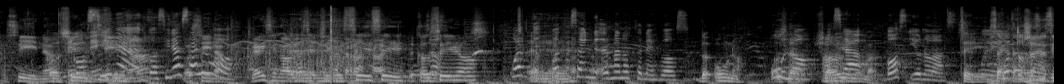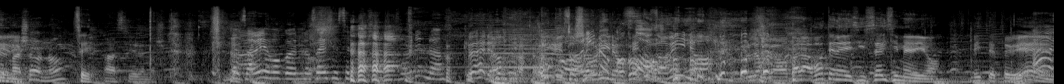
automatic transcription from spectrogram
Cocina. Cocina. ¿Cocina? ¿Cocinás algo? Y ahí si no hablas el chino te Eh, sí, raja, sí, cocino. ¿Cuántos, Eh, cuántos hermanos tenés vos? do- uno. Uno. O sea, uno más. vos y uno más. Sí. ¿Cuántos años es el mayor, no? Sí. Ah, sí, era el mayor. ¿No sabés vos que no sabés si es el mayor o sobrino? Claro. Es tu sobrino, Coco. Sobrino. Pero pará, vos tenés 16 y medio. ¿Viste? Estoy bien. Ah.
